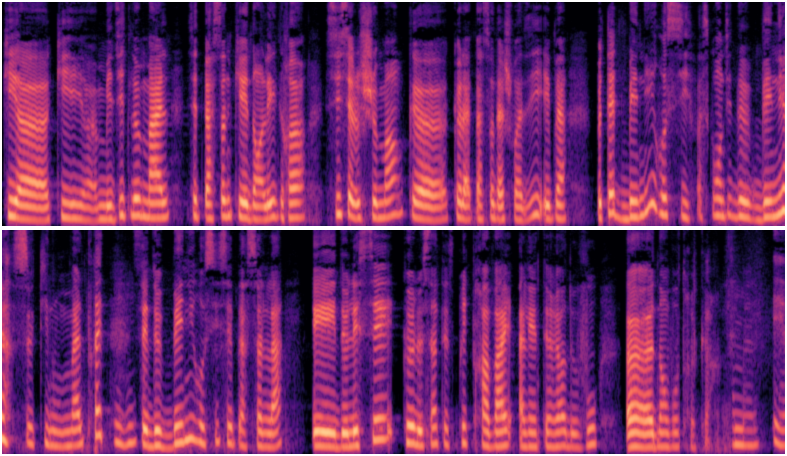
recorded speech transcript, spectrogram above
qui, euh, qui euh, médite le mal, cette personne qui est dans l'aigreur. Si c'est le chemin que, que la personne a choisi, eh bien, peut-être bénir aussi, parce qu'on dit de bénir ceux qui nous maltraitent, mmh c'est de bénir aussi ces personnes-là et de laisser que le Saint-Esprit travaille à l'intérieur de vous, euh, dans votre cœur. Amen. Et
